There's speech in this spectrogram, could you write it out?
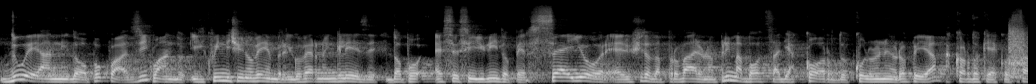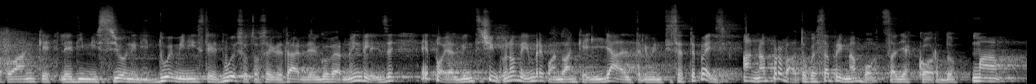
due anni dopo quasi, quando il 15 novembre il governo inglese, dopo essersi riunito per sei ore, è riuscito ad approvare una prima bozza di accordo con l'Unione Europea, accordo che è costato anche le dimissioni di due ministri e due sottosegretari del governo inglese, e poi al 25 novembre, quando anche gli altri 27 paesi hanno approvato questa prima bozza di accordo. Ma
